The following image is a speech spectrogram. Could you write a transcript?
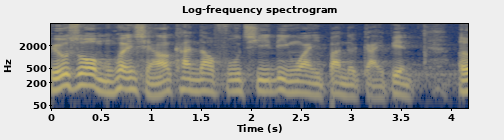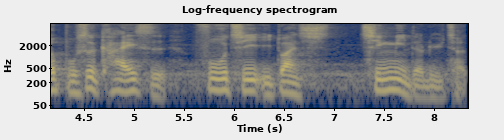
比如说，我们会想要看到夫妻另外一半的改变，而不是开始夫妻一段亲密的旅程。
